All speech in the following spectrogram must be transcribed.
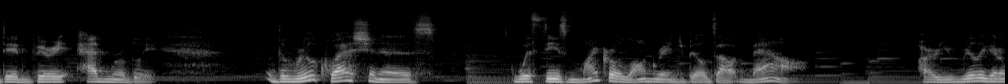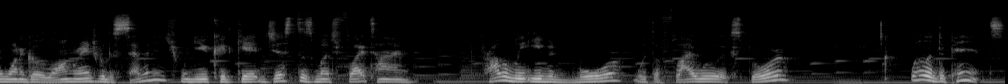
did very admirably. The real question is, with these micro long range builds out now, are you really going to want to go long range with a 7 inch when you could get just as much flight time, probably even more with a Flywoo Explorer? Well, it depends.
